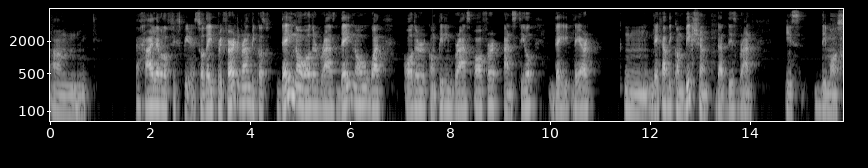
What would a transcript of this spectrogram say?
um, a high level of experience. So they prefer the brand because they know other brands, they know what other competing brands offer, and still they they are um, they have the conviction that this brand is the most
